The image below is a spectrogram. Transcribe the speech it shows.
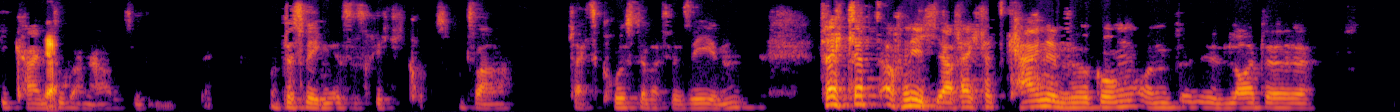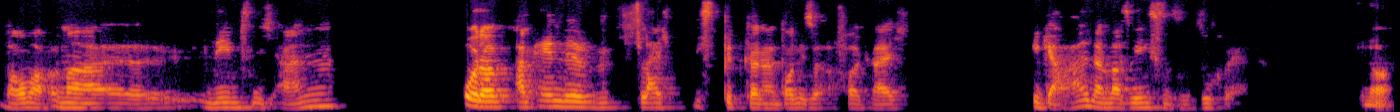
die keinen ja. Zugang haben zu dem. Und deswegen ist es richtig groß. Und zwar vielleicht das Größte, was wir sehen. Vielleicht klappt es auch nicht. Ja, vielleicht hat es keine Wirkung und die Leute, warum auch immer, äh, nehmen es nicht an. Oder am Ende, vielleicht ist Bitcoin dann doch nicht so erfolgreich. Egal, dann war es wenigstens ein Suchwert. Genau.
